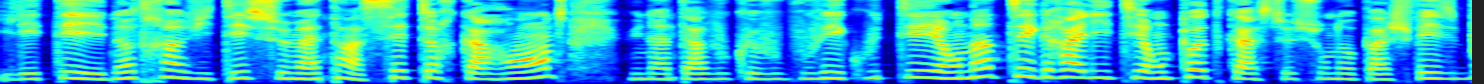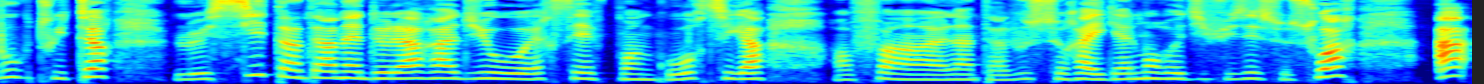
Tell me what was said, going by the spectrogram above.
Il était notre invité ce matin à 7h40. Une interview que vous pouvez écouter en intégralité en podcast sur nos pages Facebook, Twitter, le site internet de la radio rcf.gourtiga. Enfin, l'interview sera également rediffusée ce soir à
